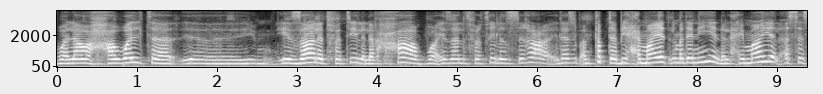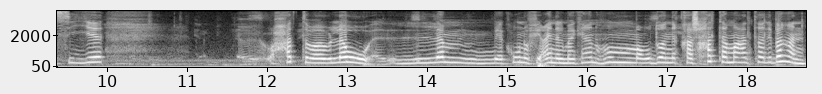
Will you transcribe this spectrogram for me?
ولو حاولت آه، إزالة فتيل الإرهاب وإزالة فتيل الصراع. يجب أن تبدأ بحماية المدنيين الحماية الأساسية وحتى لو لم يكونوا في عين المكان هم موضوع نقاش حتى مع الطالبان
